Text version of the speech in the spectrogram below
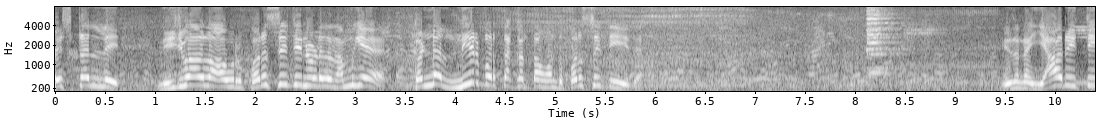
ಡಸ್ಟಲ್ಲಿ ನಿಜವಾಗ್ಲೂ ಅವ್ರ ಪರಿಸ್ಥಿತಿ ನೋಡಿದ್ರೆ ನಮಗೆ ಕಣ್ಣಲ್ಲಿ ನೀರು ಬರ್ತಕ್ಕಂಥ ಒಂದು ಪರಿಸ್ಥಿತಿ ಇದೆ. ಇದನ್ನ ಯಾವ ರೀತಿ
